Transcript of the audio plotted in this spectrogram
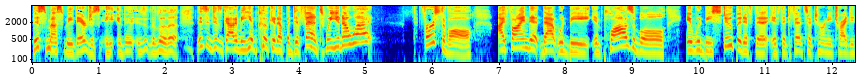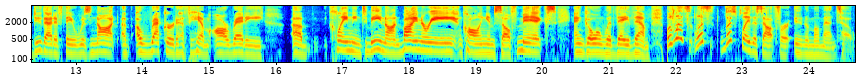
This must be, they're just, this has just got to be him cooking up a defense. Well, you know what? First of all, I find it that would be implausible. It would be stupid if the if the defense attorney tried to do that if there was not a, a record of him already uh, claiming to be non-binary and calling himself mix and going with they them. But let's let's let's play this out for una momento,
